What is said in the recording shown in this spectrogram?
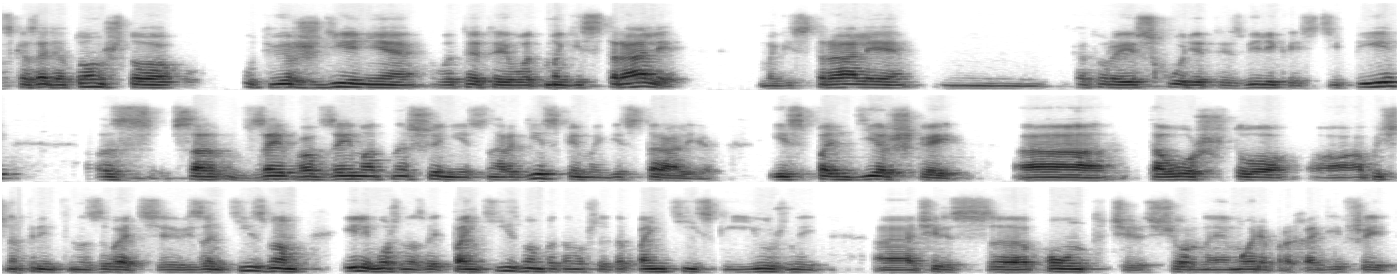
сказать о том, что утверждение вот этой вот магистрали, магистрали которая исходит из Великой Степи, во взаимоотношении с Нордийской магистралью и с поддержкой а, того, что а, обычно принято называть византизмом, или можно назвать понтизмом, потому что это понтийский южный а, через э, Понт, через Черное море проходивший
